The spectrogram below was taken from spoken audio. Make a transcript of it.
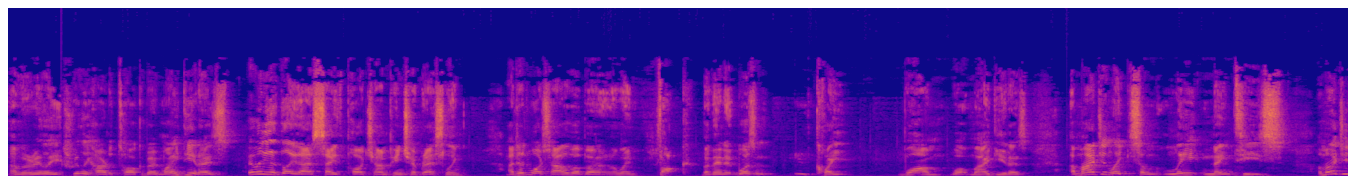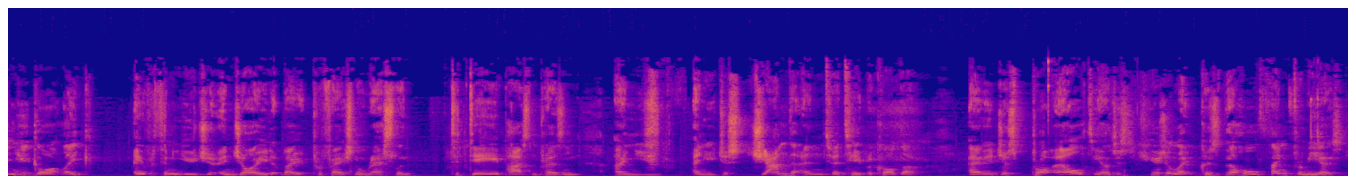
I'm really, it's really hard to talk about. My idea is, it was like that Southpaw Championship Wrestling. I did watch Alba about it and I went fuck, but then it wasn't quite what I'm, what my idea is. Imagine like some late nineties. Imagine you got like everything you enjoyed about professional wrestling today, past and present, and you and you just jammed it into a tape recorder, and it just brought it all together. Just usually like because the whole thing for me is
